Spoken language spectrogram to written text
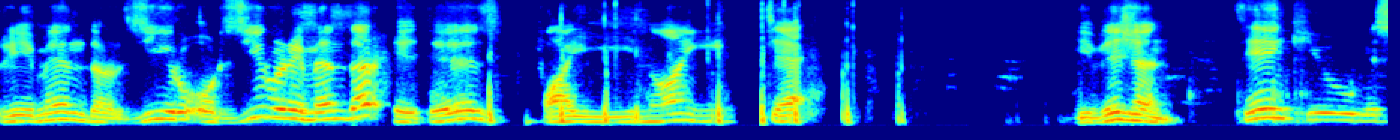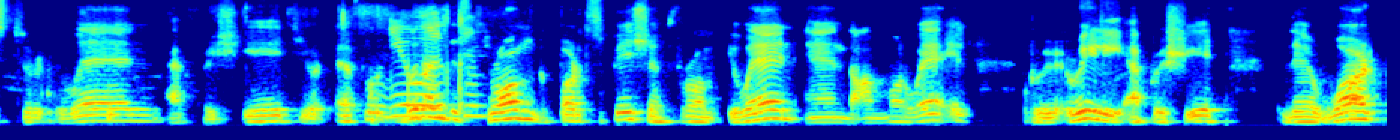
remainder zero or zero remainder, it is finite division. Thank you, Mr. Iwan. Appreciate your effort. You're Good and strong participation from Iwan and Ammar Wael. We Really appreciate their work.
